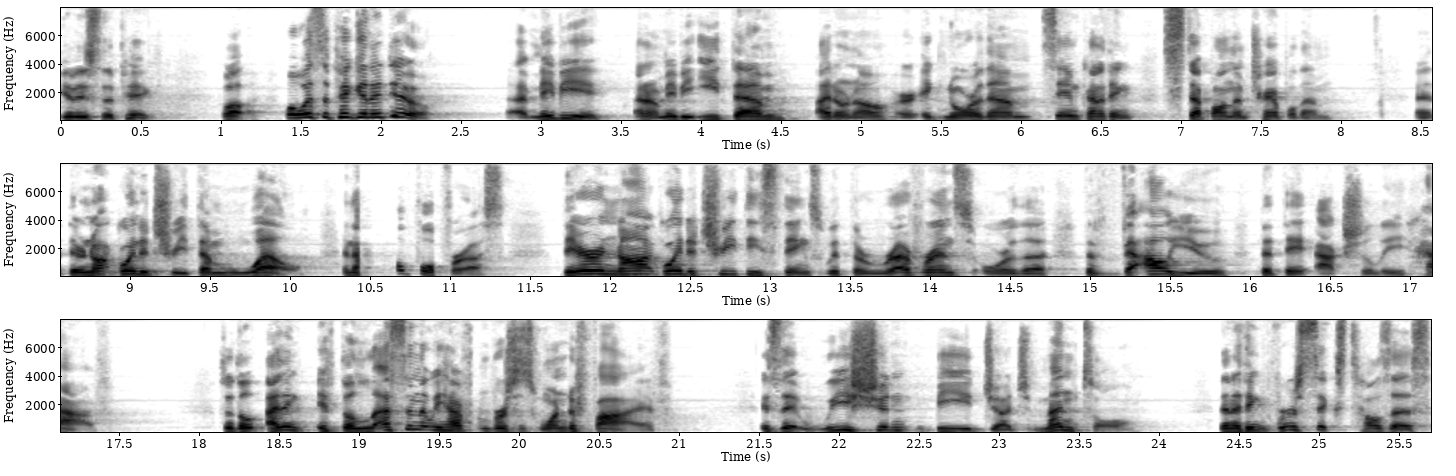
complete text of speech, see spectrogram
Give these to the pig. Well, well what's the pig going to do? Uh, maybe, I don't know, maybe eat them, I don't know, or ignore them. Same kind of thing. Step on them, trample them. Uh, they're not going to treat them well. And that's helpful for us. They're not going to treat these things with the reverence or the, the value that they actually have. So the, I think if the lesson that we have from verses 1 to 5 is that we shouldn't be judgmental, then I think verse 6 tells us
